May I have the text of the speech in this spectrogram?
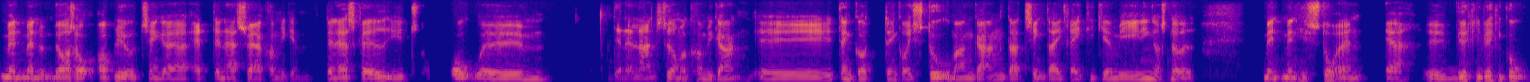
men man vil også opleve, tænker jeg, at den er svær at komme igennem. Den er skrevet i to år, øh, den er lang tid om at komme i gang. Øh, den, går, den går i stå mange gange. Der er ting, der ikke rigtig giver mening og sådan noget. Men, men historien er øh, virkelig, virkelig god,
